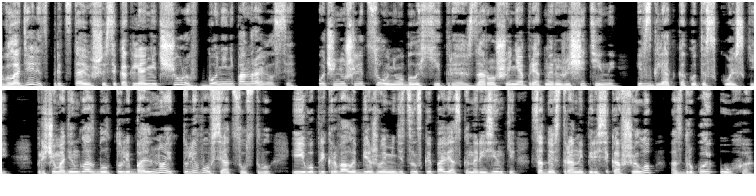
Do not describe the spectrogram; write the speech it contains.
Владелец, представившийся как Леонид Щуров, Бонни не понравился. Очень уж лицо у него было хитрое, заросшее неопрятной рыжей щетиной, и взгляд какой-то скользкий. Причем один глаз был то ли больной, то ли вовсе отсутствовал, и его прикрывала бежевая медицинская повязка на резинке, с одной стороны пересекавшая лоб, а с другой — ухо.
